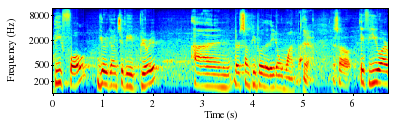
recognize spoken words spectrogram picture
default you're going to be buried, and there's some people that they don't want that. Yeah, yeah. So if you are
